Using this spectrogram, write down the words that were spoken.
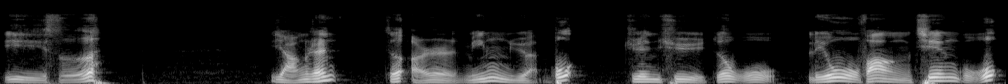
一死。养人则尔名远播，捐躯则吾流芳千古。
